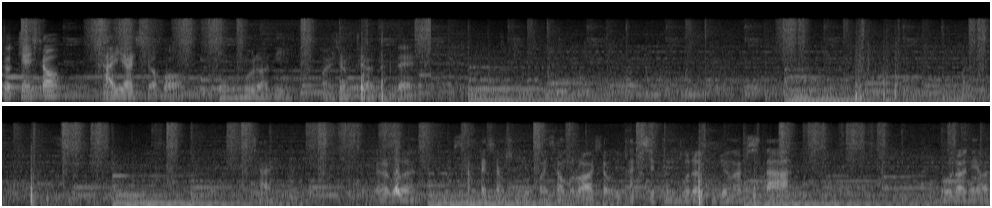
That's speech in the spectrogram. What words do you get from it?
그렇게 해서 다이아 서버 동물원이 완성되었는데 자 여러분 336번 섬으로 와서 우리 같이 동물을 구경합시다. 동물원이요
